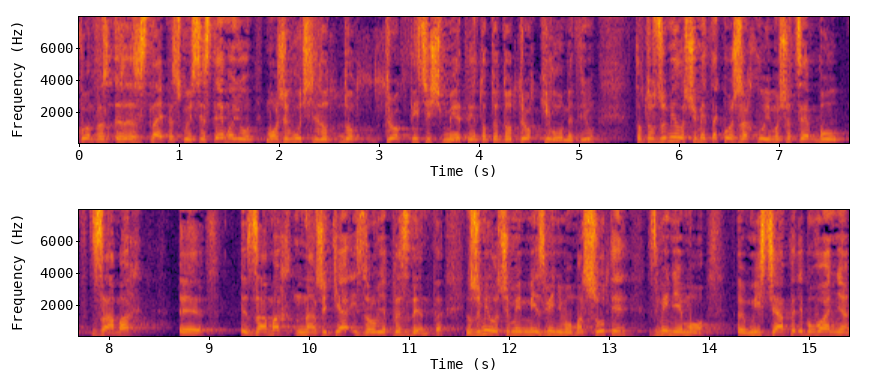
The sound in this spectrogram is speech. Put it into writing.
контрснайперською системою, може влучити до, до 3 тисяч метрів, тобто до 3 кілометрів. Тобто, зрозуміло, що ми також рахуємо, що це був замах. Е, Замах на життя і здоров'я президента. Зрозуміло, що ми- змінюємо маршрути, змінюємо е, місця перебування.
